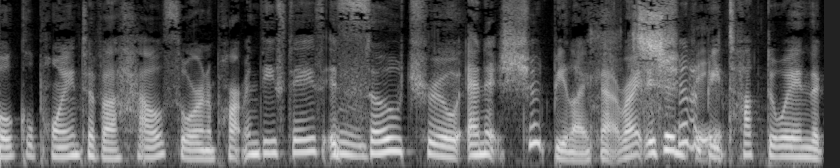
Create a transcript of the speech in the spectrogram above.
focal point of a house or an apartment these days, is so true, and it should be like that, right? It Mm. Should shouldn't be. be. tucked away in the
